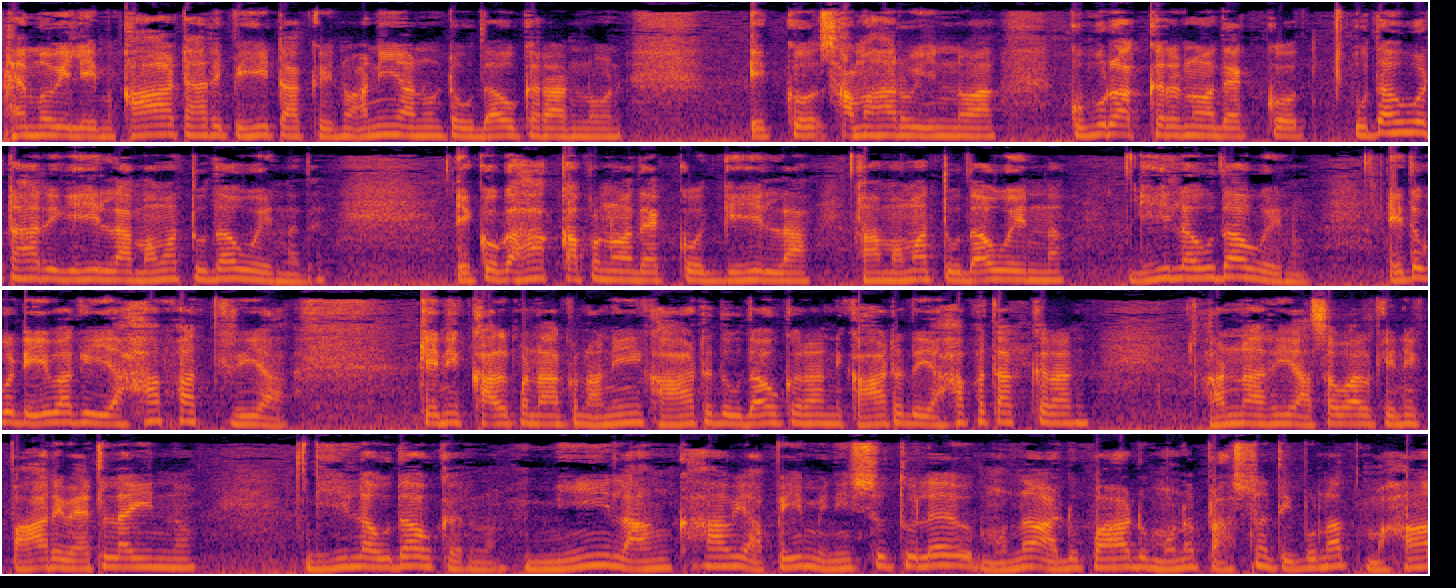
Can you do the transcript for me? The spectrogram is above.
හැමවිලීම කාට හරි පිහිටක් වෙන අනි අනුන්ට උදව් කරන්න ඕන. එක්කො සමහරු ඉන්නවා කුඹුරක් කරනවා දැක්කොත් උදව්වට හරි ගිහිල්ලා මමත් උදව්වෙන්නද එක්කො ගහක් කපනවා දැක්කොත් ගිහිල්ලා මමත් උදව්වෙන්න ගිහිලා උදව්වෙනු එතකොට ඒ වගේ යහපත් ක්‍රියා කෙනෙක් කල්පනාකන අනේ කාටද උදව් කරන්නේ? කාටද යහපතක් කරන්න? අන්න අරි අසවල් කෙනෙක් පාරි වැටලයින්න ගිහිලා උදව් කරන මේ ලංකාවේ අපේ මිනිස්සු තුළ මොන අඩුපාඩු මොන ප්‍රශ්න තිබුණත් මහා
